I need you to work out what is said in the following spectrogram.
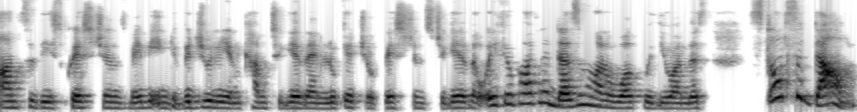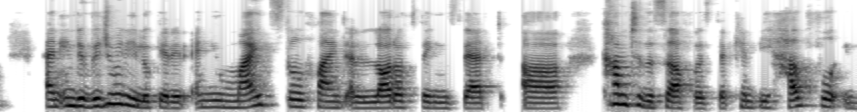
answer these questions maybe individually and come together and look at your questions together or if your partner doesn't want to work with you on this still sit down and individually look at it and you might still find a lot of things that uh, come to the surface that can be helpful in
